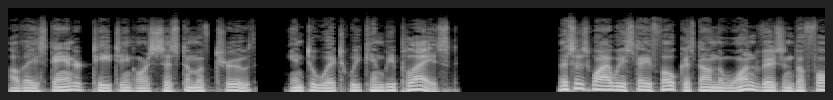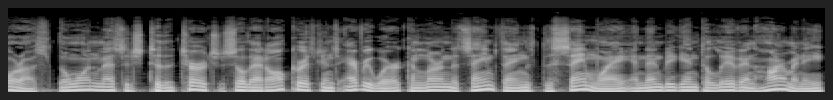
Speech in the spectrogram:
of a standard teaching or system of truth into which we can be placed? This is why we stay focused on the one vision before us, the one message to the church, so that all Christians everywhere can learn the same things the same way and then begin to live in harmony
